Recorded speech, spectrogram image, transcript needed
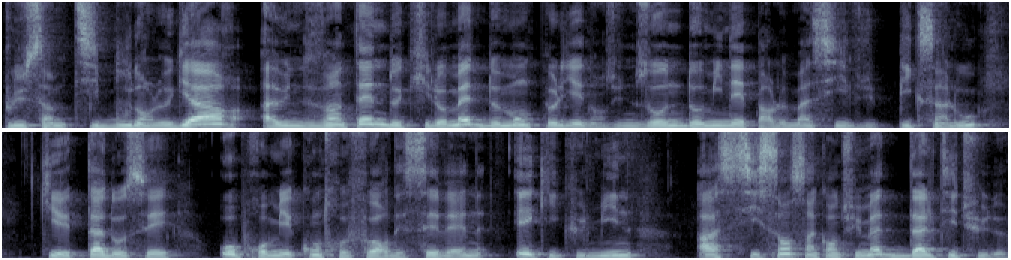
plus un petit bout dans le Gard, à une vingtaine de kilomètres de Montpellier, dans une zone dominée par le massif du Pic-Saint-Loup, qui est adossé au premier contrefort des Cévennes et qui culmine à 658 mètres d'altitude.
